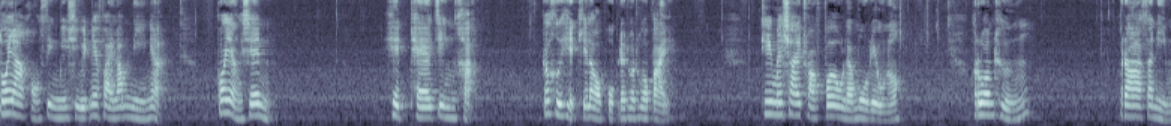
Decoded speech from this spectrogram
ตัวอย่างของสิ่งมีชีวิตในไฟลัมนี้เนี่ย ก็อย่างเช่น เห็ดแท้จริงค่ะ ก็คือเห็ดที่เราพบได้ทั่ว ๆ ไป ที่ไม่ใช่ทรัฟเฟิลและโมเรลเนาะ รวมถึง ราสนิม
